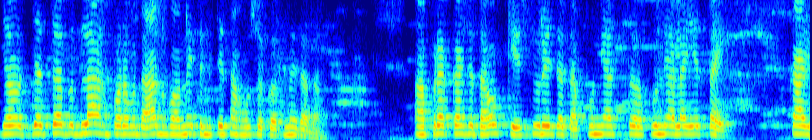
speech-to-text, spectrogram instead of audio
ज्या ज्याच्याबद्दल लहान पोरामध्ये अनुभव नाही तर मी ते सांगू शकत नाही दादा. प्रकाश दादा ओके. सुरेश दादा पुण्यात पुण्याला येत आहे काय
